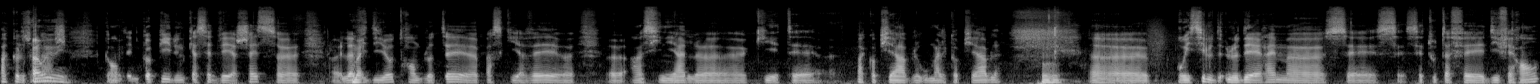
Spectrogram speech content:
pas que le ah zonage, quand on faisait une copie d'une cassette VHS, la vidéo tremblotait euh, parce qu'il y avait euh, euh, un signal qui était pas copiables ou mal copiables. Mmh. Euh, pour ici, le, DRM, euh, c'est tout à fait différent.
